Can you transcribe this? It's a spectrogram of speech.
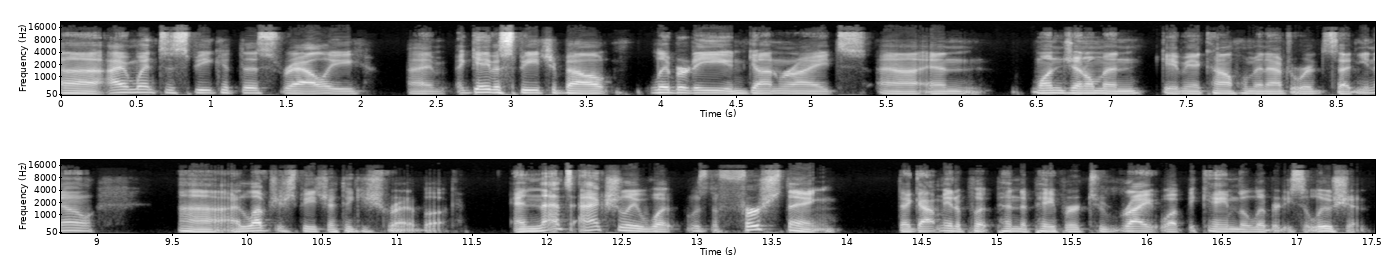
uh, I went to speak at this rally. I, gave a speech about liberty and gun rights, uh, and one gentleman gave me a compliment afterwards. Said, "You know, uh, I loved your speech. I think you should write a book." And that's actually what was the first thing that got me to put pen to paper to write what became the Liberty Solution.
